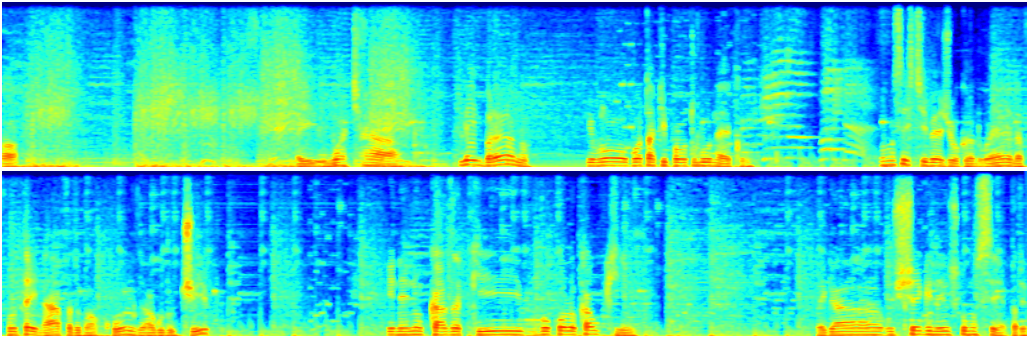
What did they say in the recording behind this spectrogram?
Ó. Aí, watch out. Lembrando que eu vou botar aqui para outro boneco. Quando você estiver jogando ela, for treinar, fazer alguma coisa, algo do tipo. E nem no caso aqui, vou colocar o Kim. Pegar o Shang News como sempre.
